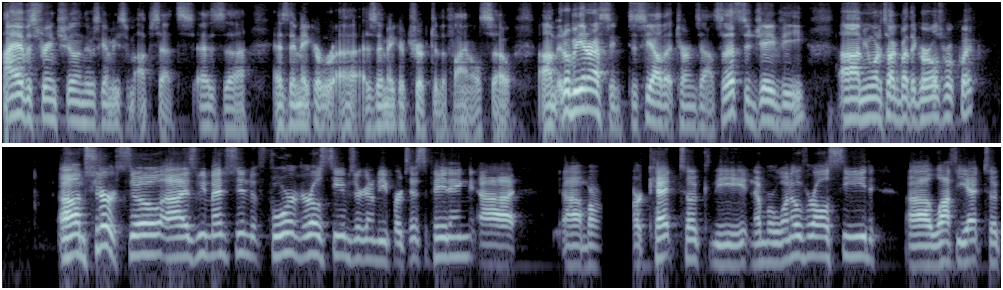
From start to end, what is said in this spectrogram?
I have a strange feeling there's going to be some upsets as uh, as they make a uh, as they make a trip to the finals. So um, it'll be interesting to see how that turns out. So that's the JV. Um, you want to talk about the girls real quick? Um, sure. So uh, as we mentioned, four girls teams are going to be participating. Uh, uh, Marquette took the number one overall seed. Uh, Lafayette took,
